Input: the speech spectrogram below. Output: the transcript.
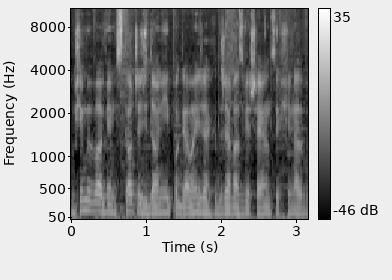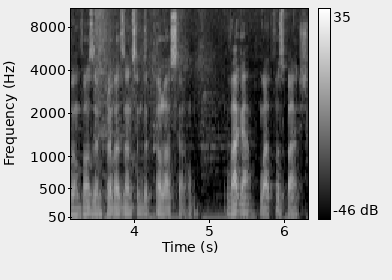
Musimy bowiem wskoczyć do niej po gałęziach drzewa zwieszających się nad wąwozem prowadzącym do koloseum. Uwaga, łatwo spaść.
